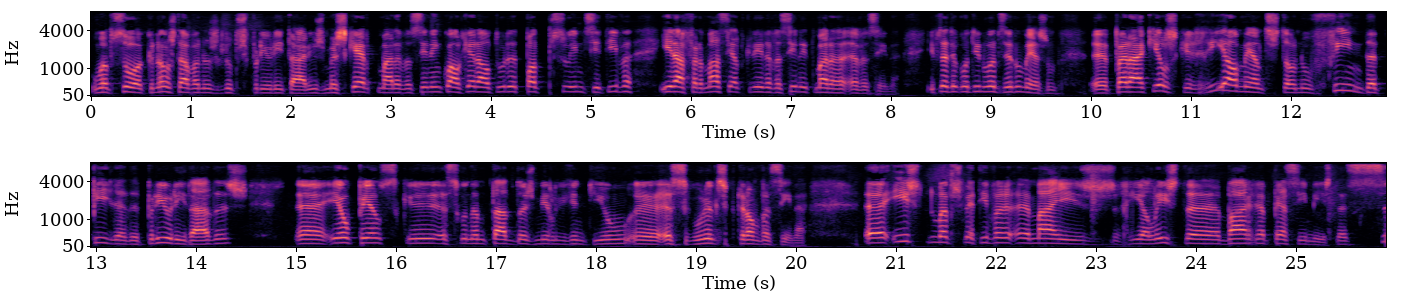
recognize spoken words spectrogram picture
uma pessoa que não estava nos grupos prioritários, mas quer tomar a vacina, em qualquer altura pode, por sua iniciativa, ir à farmácia, adquirir a vacina e tomar a, a vacina. E, portanto, eu continuo a dizer o mesmo. Uh, para aqueles que realmente estão no fim da pilha de prioridades, Uh, eu penso que a segunda metade de 2021 uh, eh, assegura-lhes que terão vacina. Uh, isto de uma perspectiva eh, mais realista barra pessimista. Se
